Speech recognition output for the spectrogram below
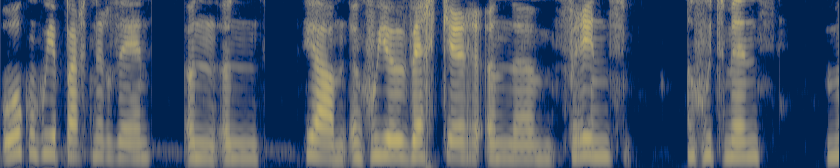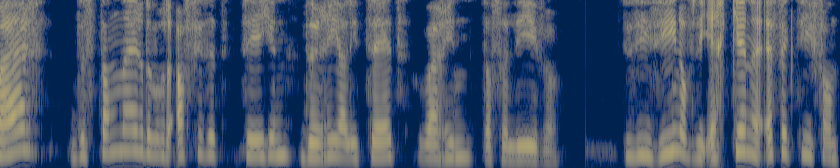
ook een goede partner zijn, een, een, ja, een goede werker, een um, vriend, een goed mens. Maar de standaarden worden afgezet tegen de realiteit waarin dat ze leven. Dus die zien of die erkennen effectief van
